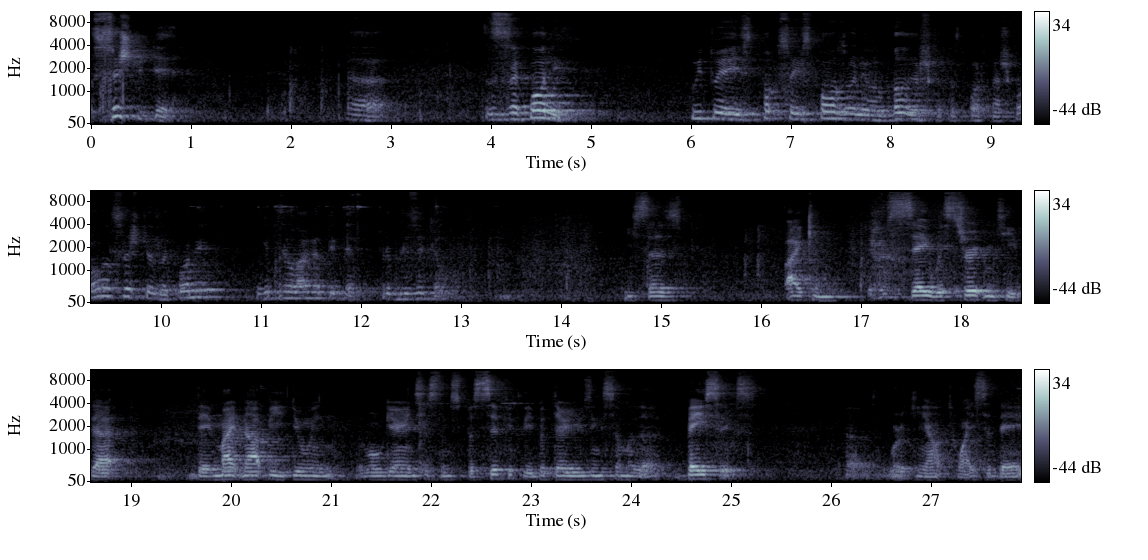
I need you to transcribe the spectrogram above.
същите закони, които е, са използвани в българската спортна школа, същите закони ги прилагат и те, приблизително. He says, I can say with certainty that they might not be doing the Bulgarian system specifically, but they're using some of the basics, uh, working out twice a day,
